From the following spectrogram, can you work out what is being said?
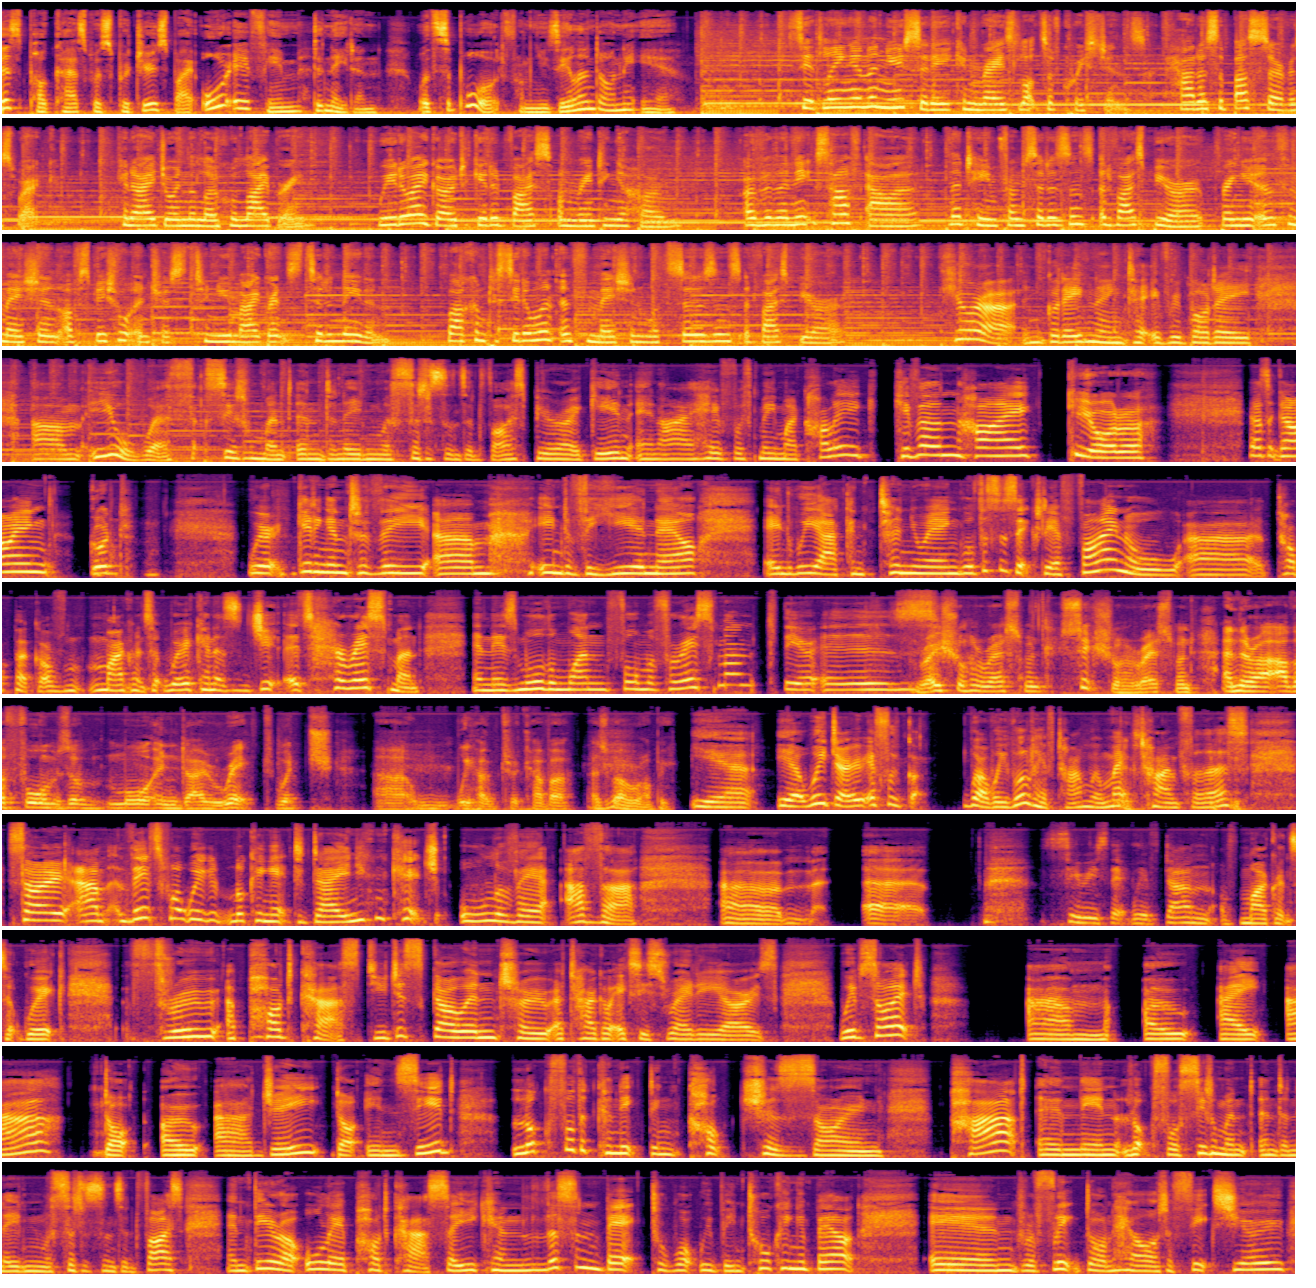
This podcast was produced by OAR FM Dunedin with support from New Zealand On the Air. Settling in a new city can raise lots of questions. How does the bus service work? Can I join the local library? Where do I go to get advice on renting a home? Over the next half hour, the team from Citizens Advice Bureau bring you information of special interest to new migrants to Dunedin. Welcome to Settlement Information with Citizens Advice Bureau. Kia ora and good evening to everybody. Um, you're with Settlement in Dunedin with Citizens Advice Bureau again, and I have with me my colleague Kevin. Hi. Kia ora. How's it going? Good. We're getting into the um, end of the year now, and we are continuing. Well, this is actually a final uh, topic of migrants at work, and it's it's harassment. And there's more than one form of harassment. There is racial harassment, sexual harassment, and there are other forms of more indirect, which uh, we hope to cover as well, Robbie. Yeah, yeah, we do. If we've got well, we will have time. We'll make yes. time for this. So um, that's what we're looking at today. And you can catch all of our other um, uh, series that we've done of migrants at work through a podcast. You just go into Otago Access Radio's website, um, oar.org.nz. Look for the Connecting Cultures Zone part and then look for Settlement in Dunedin with Citizens Advice. And there are all our podcasts. So you can listen back to what we've been talking about and reflect on how it affects you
